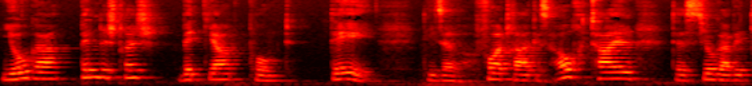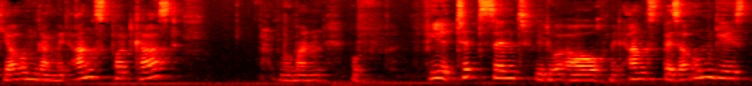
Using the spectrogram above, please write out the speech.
wiki.yoga-vidya.de. Dieser Vortrag ist auch Teil des Yoga Vidya Umgang mit Angst Podcast, wo man wo viele Tipps sind, wie du auch mit Angst besser umgehst.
